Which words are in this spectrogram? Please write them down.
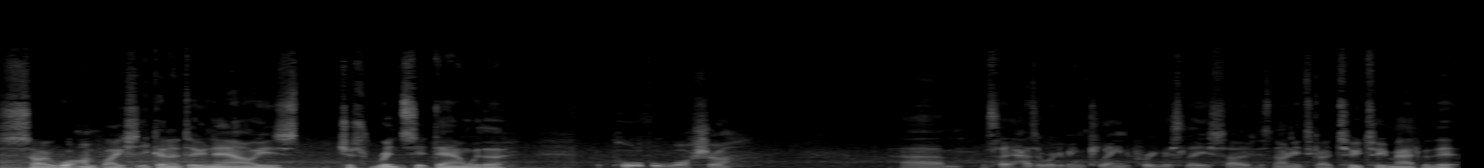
So what I'm basically going to do now is just rinse it down with a, a portable washer. Um, say it has already been cleaned previously so there's no need to go too too mad with it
